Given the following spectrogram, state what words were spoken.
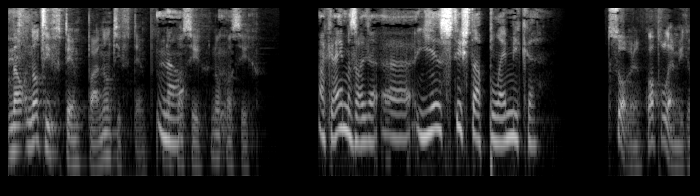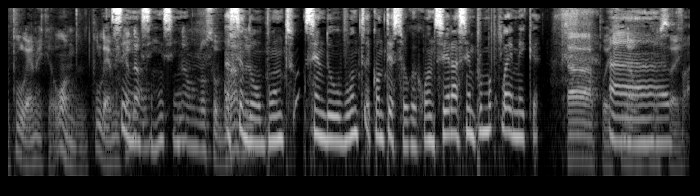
não, não tive tempo, pá, não tive tempo. Não, Não. consigo, não consigo. ok, mas olha, uh, e assististe à polémica? Sobre? Qual polémica? Polémica? Onde? Polémica? Sim, não. sim, sim. Não, não soube nada. Sendo o Ubuntu, sendo o Ubuntu, acontece o que acontecer, há sempre uma polémica. Ah, pois, não, Ah, não sei. pá.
